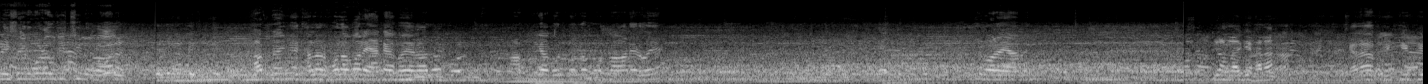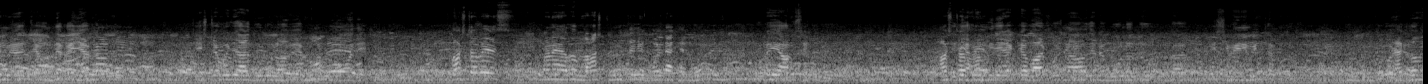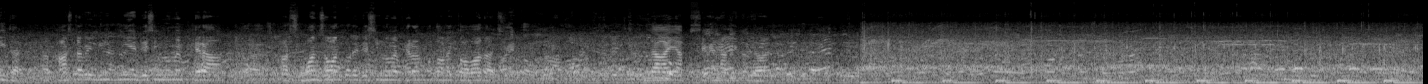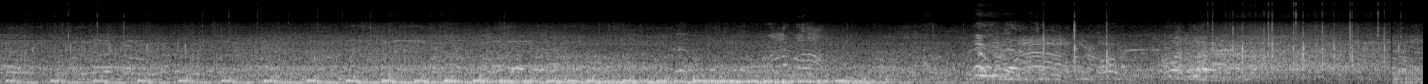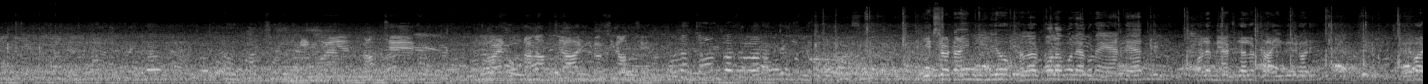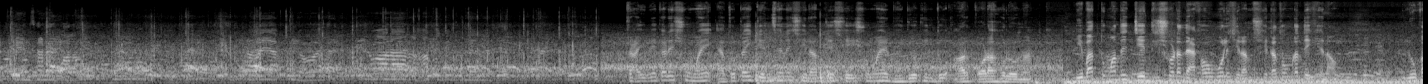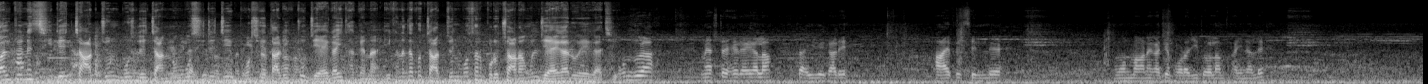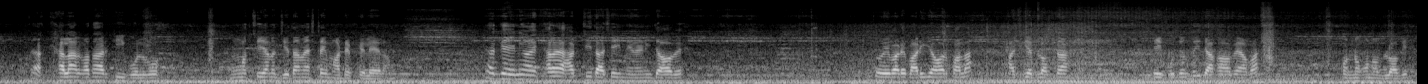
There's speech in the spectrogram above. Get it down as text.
প্রেশার করা উচিত ছিল হাফ টাইমে খেলার ফলাফল এক এক হয়ে গেল। আফ্রিকা গোল করল মোহনবাগানের হয়ে কি করা যাবে কিরম লাগে খেলা? খেলা ফিফটি ফিফটি ম্যাচ যেমন দেখা যাক। চেষ্টা করছি আর দুর্বল হবে। এখন আমাদের ফার্স্টটা বেশ মানে একদম লাস্ট মিনিট থেকে গোলটা খেলব। ওটাই আপসেট যদি হামিদের একটা বার না হতো এটা গোল হতো বেশি বেনিফিট একদমই তাই। আর ফার্স্ট হাফে লিড নিয়ে ড্রেসিং রুমে ফেরা আর সমান সমান করে ড্রেসিং রুমে ফেরার মতো অনেক অবাধ আছে। দেখা যাক সেকেন্ড হাফে কী হয়? এক্সট্রা টাইম মিলিয়েও খেলার ফলাফল এখনও এক এক। ফলে ম্যাচ গেল টাই বেকারে এবার টেনশানে পালা এবার আর হাতে টাইব্রেকারের সময় এতটাই টেনশনে ছিলাম যে সেই সময়ের ভিডিও কিন্তু আর করা হলো না। এবার তোমাদের যে দৃশ্যটা দেখাবো বলেছিলাম সেটা তোমরা দেখে নাও। লোকাল ট্রেনের সিটে চারজন বসলে চার নম্বর সিটে যে বসে তার একটু জায়গাই থাকে না। এখানে দেখো চারজন বসার পরও চার আঙুল জায়গা রয়ে গেছে। বন্ধুরা ম্যাচটা হেরে গেলাম টাই বেকারে হাইফে সিললে মোহনবাগানের কাছে পরাজিত হলাম ফাইনালে খেলার কথা আর কি বলব, মনে হচ্ছে যেন জেতা ম্যাচটাই মাঠে ফেলে এলাম। যাকে এ নিয়ে খেলায় হার জিত আছেই, মেনে নিতে হবে। তো এবারে বাড়ি যাওয়ার পালা, আজকের ব্লগটা এই পর্যন্তই, দেখা হবে আবার অন্য কোনো ব্লগে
